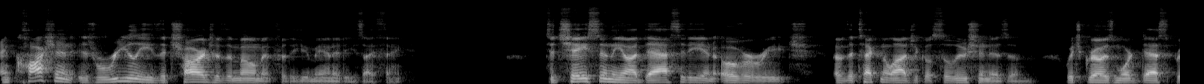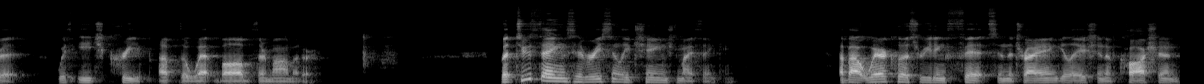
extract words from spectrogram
And caution is really the charge of the moment for the humanities, I think. To chasten the audacity and overreach of the technological solutionism, which grows more desperate with each creep up the wet bulb thermometer. But two things have recently changed my thinking about where close reading fits in the triangulation of caution,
